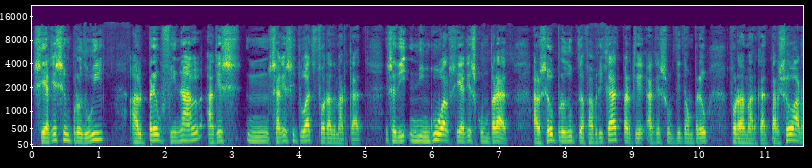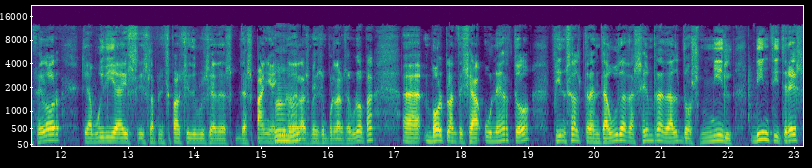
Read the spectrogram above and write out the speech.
si haguessin produït el preu final mm, s'hagués situat fora de mercat. És a dir, ningú els hi hagués comprat el seu producte fabricat perquè hagués sortit a un preu fora de mercat. Per això Arcelor, que avui dia és, és la principal siderúrgia d'Espanya i una de les més importants d'Europa, eh, vol plantejar un ERTO fins al 31 de desembre del 2023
